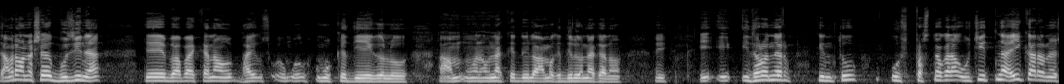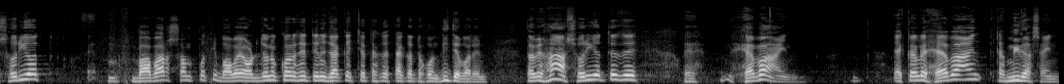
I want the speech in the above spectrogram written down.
আমরা অনেক সময় বুঝি না যে বাবা কেন ভাই অমু- অমুককে দিয়ে গেল মানে ওনাকে দিল আমাকে দিল না কেন? এই- ধরনের কিন্তু প্রশ্ন করা উচিত না। এই কারণে শরীয়ত বাবার সম্পত্তি বাবাই অর্জন করেছে তিনি যাকে ইচ্ছে তাকে তাকে তখন দিতে পারেন। তবে হ্যাঁ শরীয়তে যে হেবা আইন একটা হলো হেবা আইন একটা মিরাস আইন।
